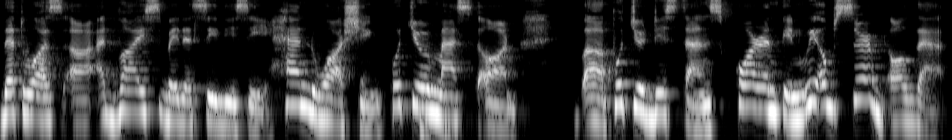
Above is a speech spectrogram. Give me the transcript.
that was uh, advised by the CDC hand washing, put your mm-hmm. mask on, uh, put your distance, quarantine. We observed all that.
